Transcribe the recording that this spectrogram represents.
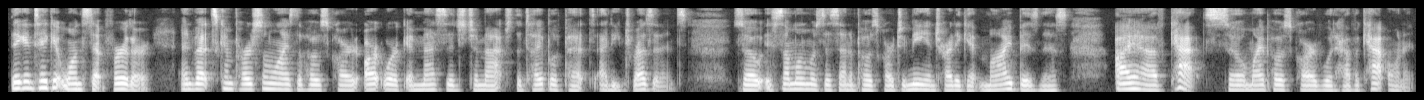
They can take it one step further, and vets can personalize the postcard artwork and message to match the type of pets at each residence. So if someone was to send a postcard to me and try to get my business, I have cats, so my postcard would have a cat on it.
